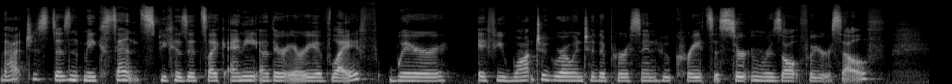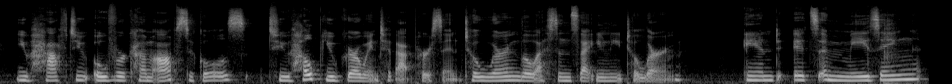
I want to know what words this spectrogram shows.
that just doesn't make sense because it's like any other area of life where if you want to grow into the person who creates a certain result for yourself, you have to overcome obstacles to help you grow into that person, to learn the lessons that you need to learn. And it's amazing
